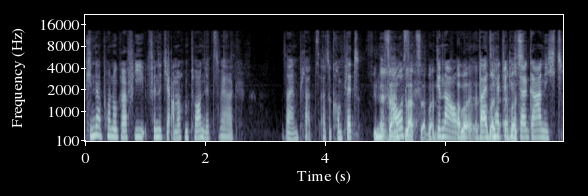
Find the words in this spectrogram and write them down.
Kinderpornografie findet ja auch noch im Tor-Netzwerk seinen Platz. Also komplett findet seinen Platz, aber genau, aber, weil aber, sie halt wirklich da gar nicht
